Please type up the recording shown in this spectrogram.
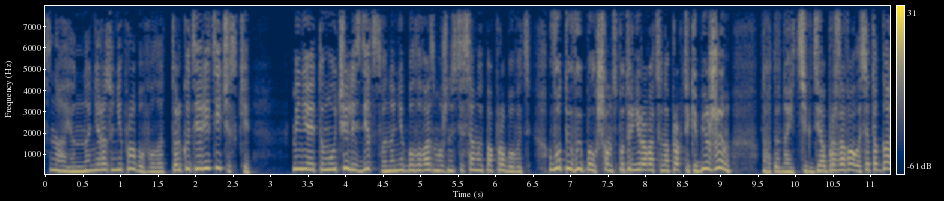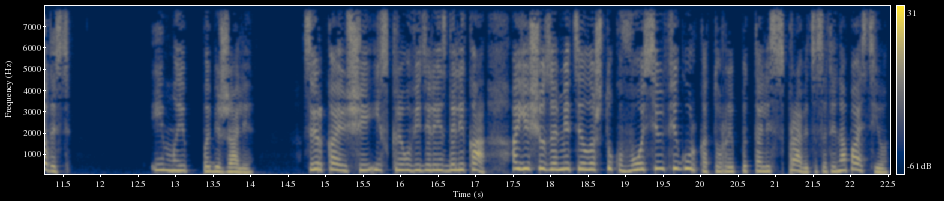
«Знаю, но ни разу не пробовала, только теоретически. Меня этому учили с детства, но не было возможности самой попробовать. Вот и выпал шанс потренироваться на практике. Бежим! Надо найти, где образовалась эта гадость!» И мы побежали. Сверкающие искры увидели издалека, а еще заметила штук восемь фигур, которые пытались справиться с этой напастью.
